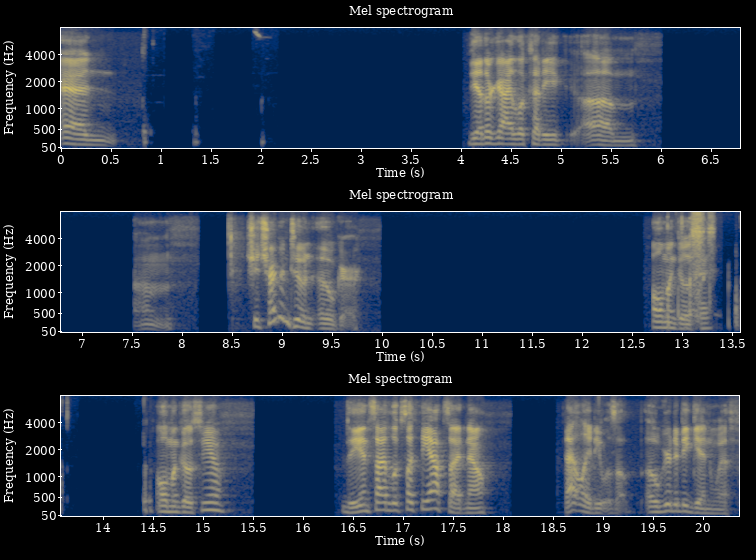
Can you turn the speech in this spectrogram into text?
and the other guy looks at he um um she turned into an ogre. Ullman goes. Okay. Ullman goes. Yeah. The inside looks like the outside now. That lady was a ogre to begin with.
